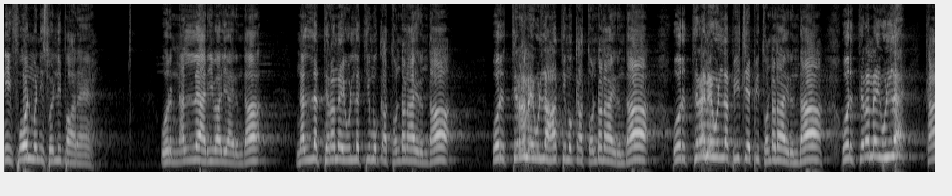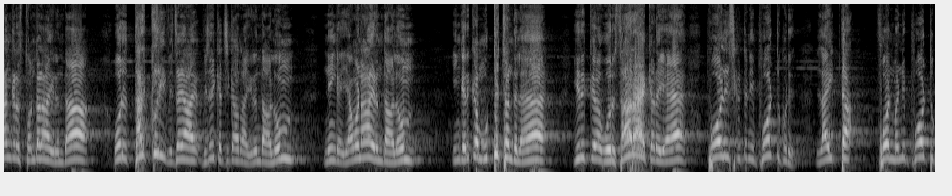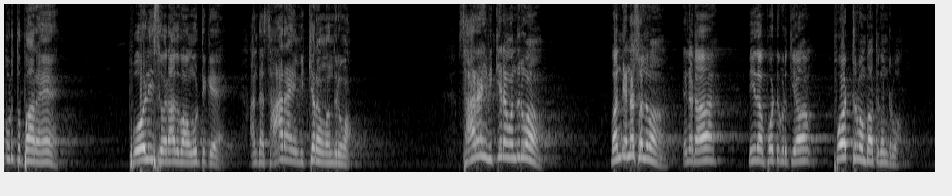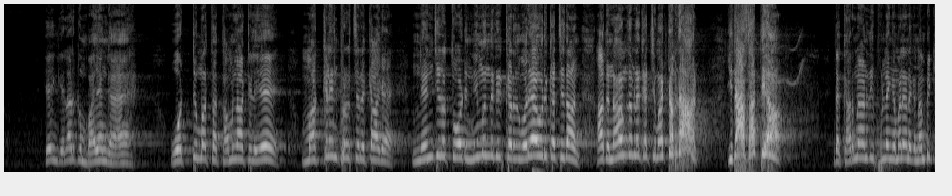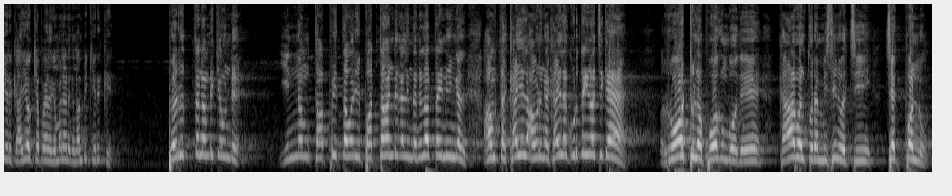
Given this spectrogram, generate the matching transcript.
நீ ஃபோன் பண்ணி சொல்லி பாரு ஒரு நல்ல அறிவாளியாக இருந்தால் நல்ல திறமை உள்ள திமுக தொண்டனாக இருந்தால் ஒரு திறமை உள்ள அதிமுக தொண்டனாக இருந்தால் ஒரு திறமை உள்ள பிஜேபி தொண்டனா இருந்தா ஒரு திறமை உள்ள காங்கிரஸ் தொண்டனா இருந்தா ஒரு தற்குறி விஜயா விஜய் கட்சிக்காரனா இருந்தாலும் நீங்க எவனா இருந்தாலும் இங்க இருக்க முட்டுச்சந்தில் இருக்கிற ஒரு சாராய கடையை போலீஸ் கிட்ட நீ போட்டு கொடு. லைட்டா ஃபோன் பண்ணி போட்டு கொடுத்து பாரு. போலீஸ் வராது வா வீட்டுக்கு? அந்த சாராயம் விற்கிறவன் வந்துடுவான் சாராயம் விற்கிறவன் வந்துடுவான் வந்து என்ன சொல்லுவான்? என்னடா? நீ தான் போட்டு கொடுத்தியா? போட்டுருவான் பார்த்துக்கொண்டுருவான். ஏ இங்கே எல்லாருக்கும் பயங்க. ஒட்டுமொத்த தமிழ்நாட்டிலேயே மக்களின் பிரச்சனைக்காக நெஞ்சிரத்தோடு நிமிர்ந்து நிற்கிறது ஒரே ஒரு கட்சி தான் அது நாம் தமிழர் கட்சி மட்டும்தான். இதான் சத்தியம். இந்த கருணாநிதி பிள்ளைங்க மேலே எனக்கு நம்பிக்கை இருக்கு. அயோக்கிய பிள்ளைங்க மேலே எனக்கு நம்பிக்கை இருக்கு. பெருத்த நம்பிக்கை உண்டு. இன்னும் தப்பி தவறி பத்தாண்டுகள் இந்த நிலத்தை நீங்கள் அவன் கையில் அவனுங்க கையில் கொடுத்தீங்கன்னு வச்சுக்க. ரோட்டில் போகும்போது காவல்துறை மிஷின் வச்சு செக் பண்ணும்.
